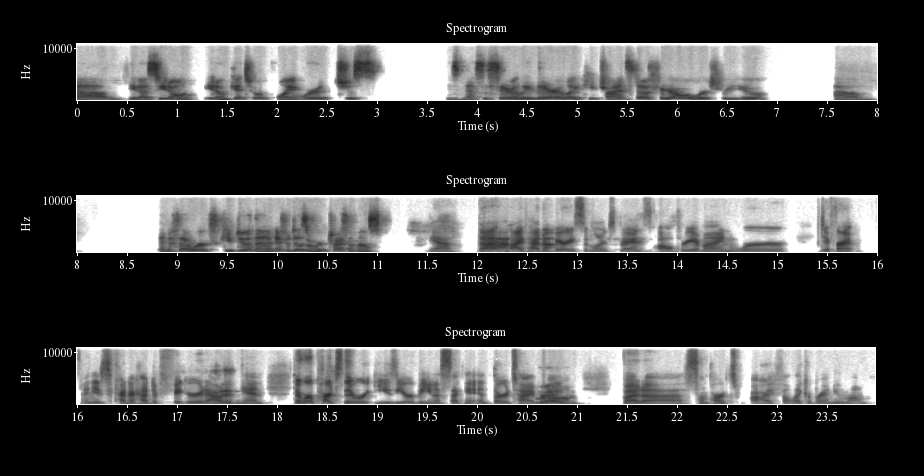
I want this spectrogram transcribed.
um, you know so you don't you don't get to a point where it just is necessarily there. Like keep trying stuff figure out what works for you. Um, and if that works keep doing that. And if it doesn't work try something else. Yeah that i've had a very similar experience. All three of mine were different and you just kind of had to figure it out again. There were parts that were easier being a second and third time right. mom but uh some parts i felt like a brand new mom.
